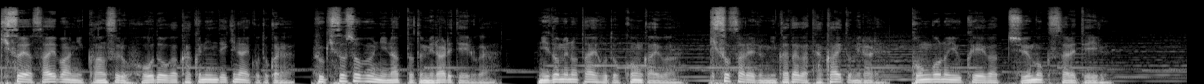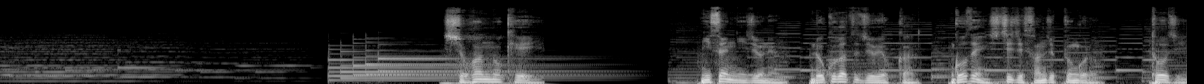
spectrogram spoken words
起訴や裁判に関する報道が確認できないことから、不起訴処分になったとみられているが、二度目の逮捕と今回は、起訴される見方が高いとみられ、今後の行方が注目されている。初犯の経緯。2020年6月14日午前7時30分頃、当時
